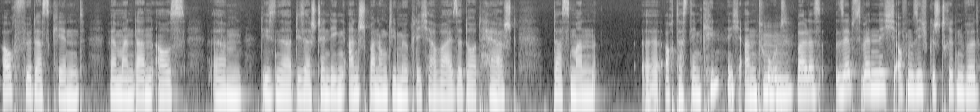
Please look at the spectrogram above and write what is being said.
auch für das Kind, wenn man dann aus ähm, dieser, dieser ständigen Anspannung, die möglicherweise dort herrscht, dass man äh, auch das dem Kind nicht antut, mhm. weil das, selbst wenn nicht offensiv gestritten wird,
